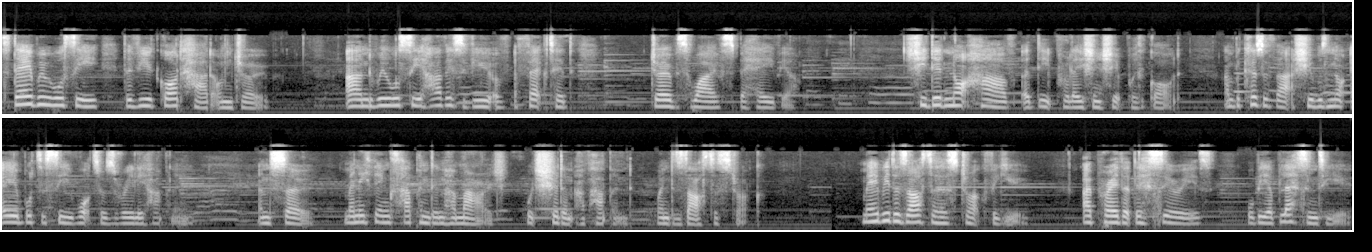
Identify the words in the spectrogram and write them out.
Today we will see the view God had on Job, and we will see how this view affected Job's wife's behavior. She did not have a deep relationship with God, and because of that, she was not able to see what was really happening. And so, many things happened in her marriage which shouldn't have happened when disaster struck. Maybe disaster has struck for you. I pray that this series will be a blessing to you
